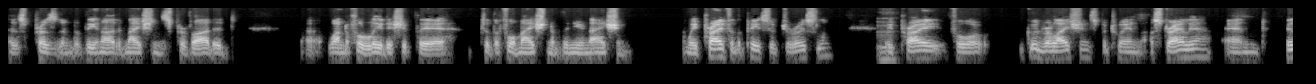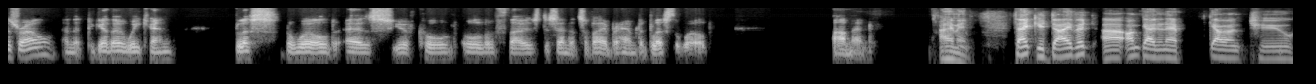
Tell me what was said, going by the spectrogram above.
as president of the United Nations, provided uh, wonderful leadership there to the formation of the new nation. And we pray for the peace of Jerusalem. Mm. We pray for good relations between Australia and Israel, and that together we can bless the world as you've called all of those descendants of Abraham to bless the world. Amen. Amen. Thank you, David. Uh, I'm going to now go on to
